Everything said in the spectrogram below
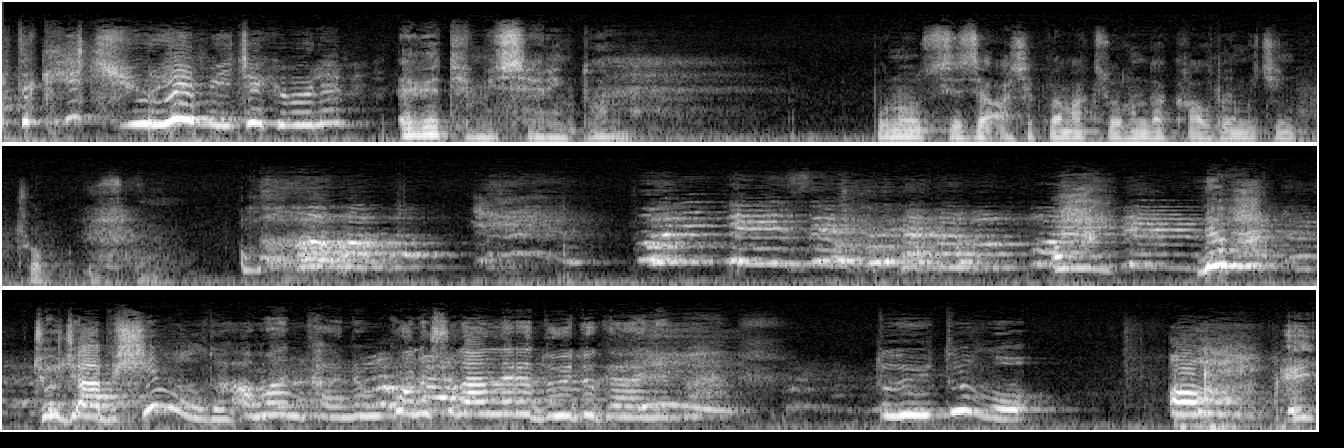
artık hiç yürüyemeyecek öyle mi? Evet Miss Harrington. Bunu size açıklamak zorunda kaldığım için çok üzgünüm. Polly teyze. Çocuğa bir şey mi oldu? Aman tanrım konuşulanları duydu galiba. Duydu mu? E, e,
